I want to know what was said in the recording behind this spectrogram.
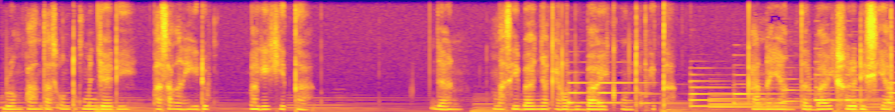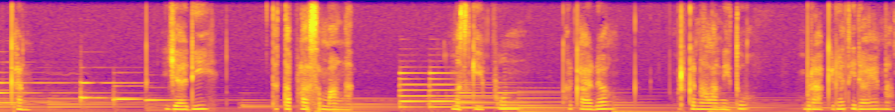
belum pantas untuk menjadi pasangan hidup bagi kita. Dan masih banyak yang lebih baik untuk kita. Karena yang terbaik sudah disiapkan. Jadi, tetaplah semangat. Meskipun terkadang berkenalan itu berakhirnya tidak enak.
